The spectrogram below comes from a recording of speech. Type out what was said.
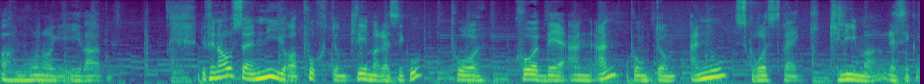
av Nord-Norge i verden. Du finner også en ny rapport om klimarisiko på kbnn.no klimarisiko.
